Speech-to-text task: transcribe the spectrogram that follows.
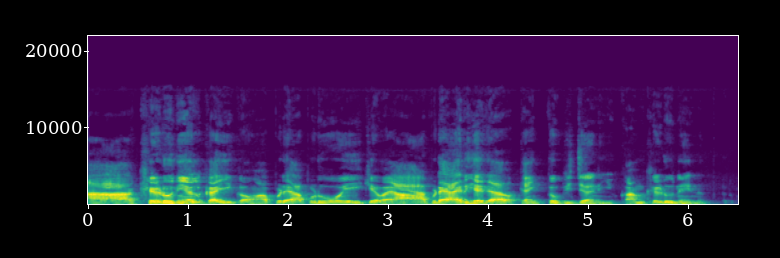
આ આ ખેડૂની હલકાઈ કહું. આપણે આપણું હોય કહેવાય. આ આપણે આર્ય જ આ કંઈક તો ભીજાણ્યું કામ ખેડૂને નથી કરવું.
